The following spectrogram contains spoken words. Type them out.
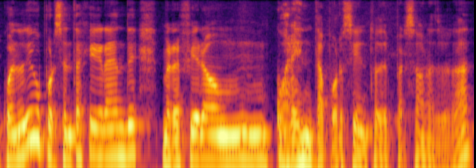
cuando digo porcentaje grande me refiero a un 40% de personas, ¿verdad?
